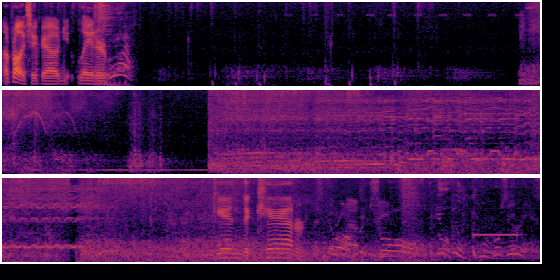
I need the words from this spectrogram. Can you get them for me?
I'll probably figure out later. Again, the cat or We're on patrol. Who's in this?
